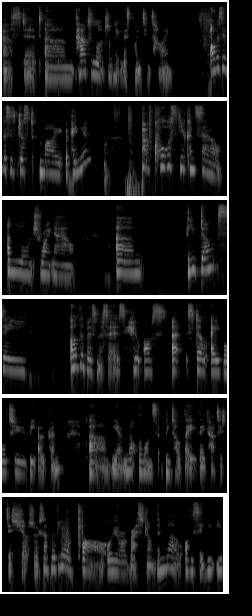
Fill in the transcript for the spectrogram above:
asked it um, how to launch something at this point in time? Obviously this is just my opinion but of course you can sell and launch right now um, you don't see other businesses who are uh, still able to be open. Um, you know, not the ones that have been told they they've had to, to shut. For example, if you're a bar or you're a restaurant, then no, obviously you you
